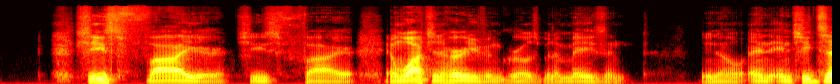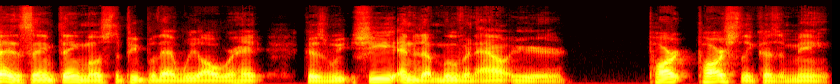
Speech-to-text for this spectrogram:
She's fire. She's fire. And watching her even grow has been amazing. You know, and and she'd say the same thing. Most of the people that we all were because we she ended up moving out here, part partially because of me.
